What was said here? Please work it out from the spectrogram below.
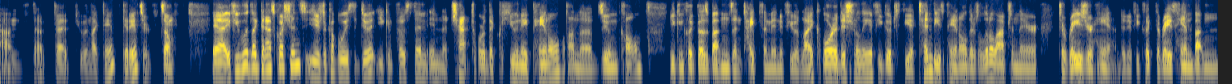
um, that, that you would like to get answered. So yeah, if you would like to ask questions, there's a couple ways to do it. You can post them in the chat or the Q&A panel on the Zoom call. You can click those buttons and type them in if you would like. Or additionally, if you go to the attendees panel, there's a little option there to raise your hand. And if you click the raise hand button,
